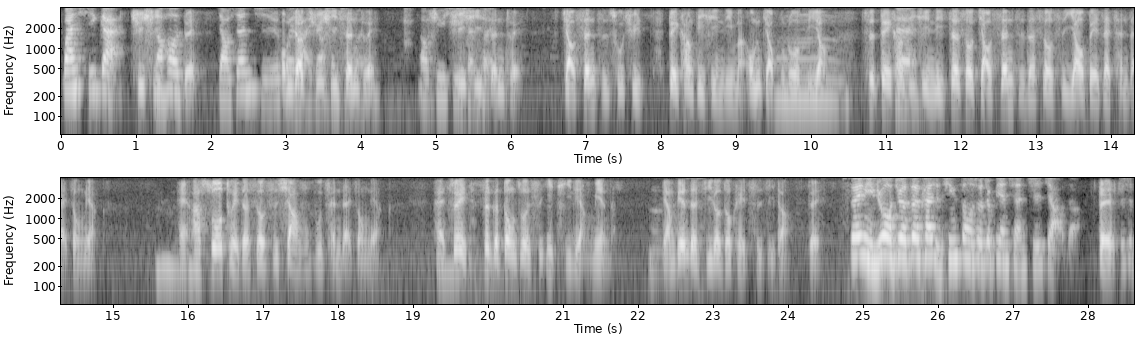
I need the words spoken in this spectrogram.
弯膝盖，屈膝，然后对脚伸直，我们叫屈膝伸腿，哦，屈膝伸腿，脚伸直出去对抗地吸引力嘛，我们脚不落地哦，是对抗地吸引力。这时候脚伸直的时候是腰背在承载重量，哎，啊缩腿的时候是下腹部承载重量，哎，所以这个动作是一体两面的，两边的肌肉都可以刺激到，对。所以你如果觉得这个开始轻松的时候，就变成直角的，对，就是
